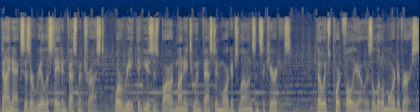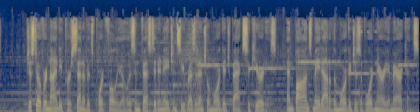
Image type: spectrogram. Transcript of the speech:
Dynex is a real estate investment trust, or REIT that uses borrowed money to invest in mortgage loans and securities. Though its portfolio is a little more diverse. Just over 90% of its portfolio is invested in agency residential mortgage backed securities and bonds made out of the mortgages of ordinary Americans,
